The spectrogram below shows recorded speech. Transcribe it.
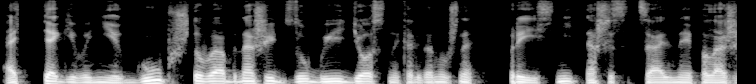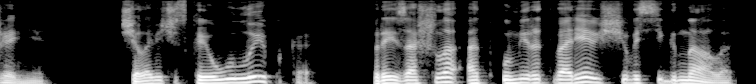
оттягивание губ, чтобы обнажить зубы и десны, когда нужно прояснить наше социальное положение. Человеческая улыбка произошла от умиротворяющего сигнала.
